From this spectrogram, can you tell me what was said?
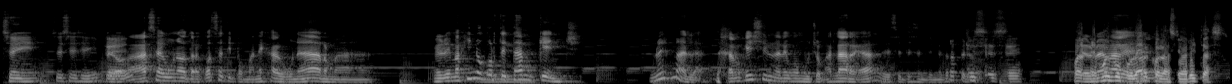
Sí, sí, sí, sí. Pero Sí. hace alguna otra cosa, tipo maneja alguna arma. Me lo imagino corte Tam Kench. No es mala. Tam Kench tiene una lengua mucho más larga, de 7 centímetros, pero. Sí, sí, sí. Bueno, Pero es no muy popular con las señoritas.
